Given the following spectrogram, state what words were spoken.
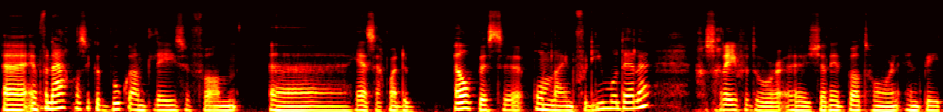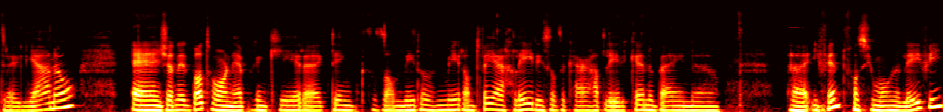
Uh, en vandaag was ik het boek aan het lezen van ja, zeg maar de 11 beste online verdienmodellen. Geschreven door Janet Badhoorn en Petra Iliano. En Janet Badhoorn heb ik een keer, ik denk dat het al meer dan, meer dan twee jaar geleden is dat ik haar had leren kennen bij een event van Simone Levy.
